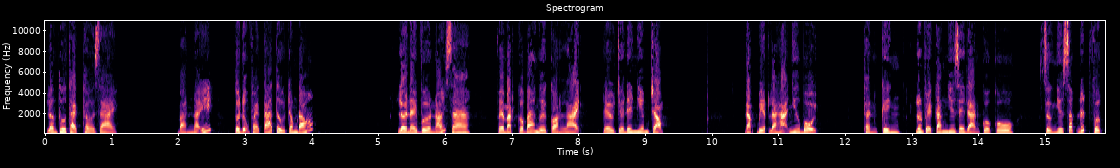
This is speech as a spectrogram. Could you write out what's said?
Lâm thu thạch thở dài. Ban nãy, tôi đụng phải tá tử trong đó. Lời này vừa nói ra về mặt của ba người còn lại đều trở nên nghiêm trọng. Đặc biệt là hạ như bội. Thần kinh luôn phải căng như dây đàn của cô dường như sắp đứt vực.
